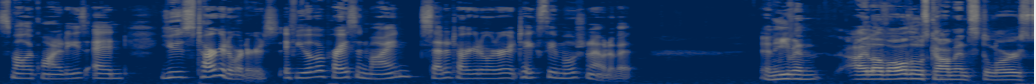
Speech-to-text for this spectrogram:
smaller quantities and use target orders. If you have a price in mind, set a target order. It takes the emotion out of it. And even I love all those comments, Delores.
